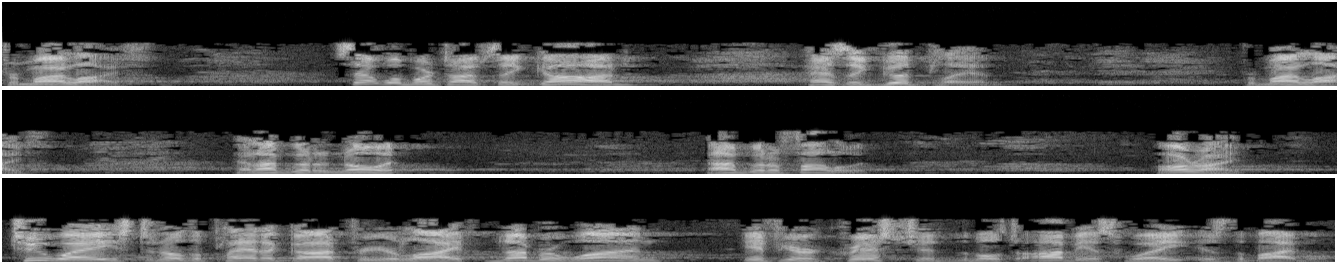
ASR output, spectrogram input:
for my life. Say that one more time. Say, God has a good plan for my life. And I'm going to know it. I'm going to follow it. All right. Two ways to know the plan of God for your life. Number one, if you're a Christian, the most obvious way is the Bible.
